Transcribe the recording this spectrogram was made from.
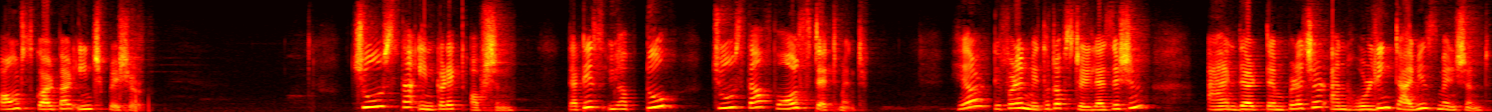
pounds square per inch pressure. Choose the incorrect option. That is, you have to choose the false statement. Here different method of sterilization and their temperature and holding time is mentioned.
